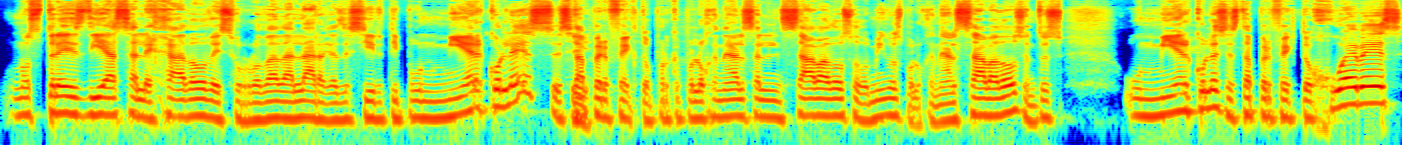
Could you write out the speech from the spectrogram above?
unos tres días alejado de su rodada larga, es decir, tipo un miércoles está Sí. perfecto, porque por lo general salen sábados o domingos, por lo general sábados, entonces un miércoles está perfecto. Jueves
